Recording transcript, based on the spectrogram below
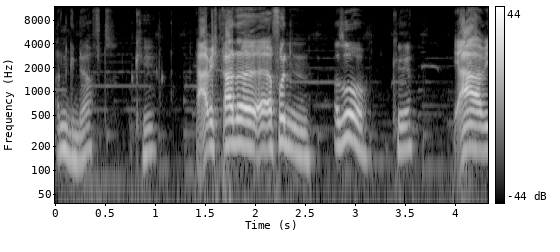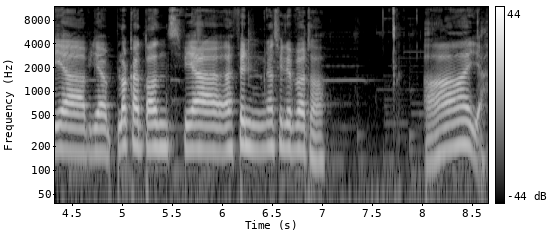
Angenervt? Okay. Ja, habe ich gerade äh, erfunden. Achso, okay. Ja, wir, wir Blockertons, wir erfinden ganz viele Wörter. Ah, ja.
